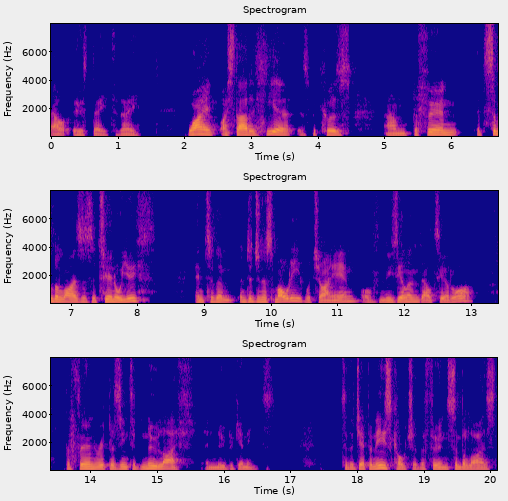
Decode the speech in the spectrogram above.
our Earth Day today. Why I started here is because um, the fern, it symbolizes eternal youth, and to the indigenous Māori, which I am, of New Zealand, Aotearoa, the fern represented new life and new beginnings. To the Japanese culture, the fern symbolized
